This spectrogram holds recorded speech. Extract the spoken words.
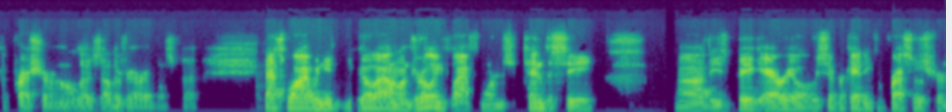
the pressure and all those other variables. But that's why when you, you go out on drilling platforms, you tend to see uh, these big aerial reciprocating compressors for,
